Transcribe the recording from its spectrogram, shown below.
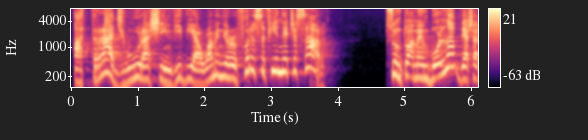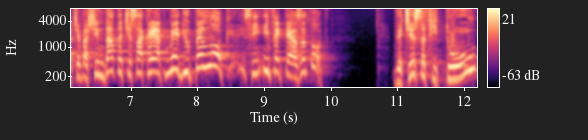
Atragi ura și invidia oamenilor fără să fie necesar. Sunt oameni bolnavi de așa ceva și îndată ce s-a creat mediul pe loc, se infectează tot. De ce să fii tu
